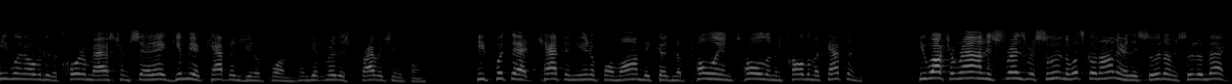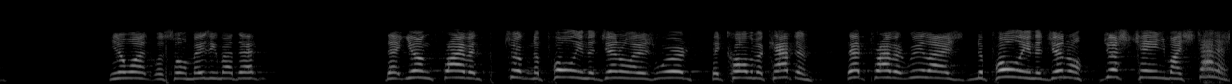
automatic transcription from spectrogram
He went over to the quartermaster and said, Hey, give me a captain's uniform. I'm getting rid of this private's uniform. He put that captain uniform on because Napoleon told him and called him a captain. He walked around, his friends were saluting him. What's going on here? They saluted him, he saluted him back. You know what was so amazing about that? That young private took Napoleon, the general, at his word that called him a captain. That private realized Napoleon, the general, just changed my status.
